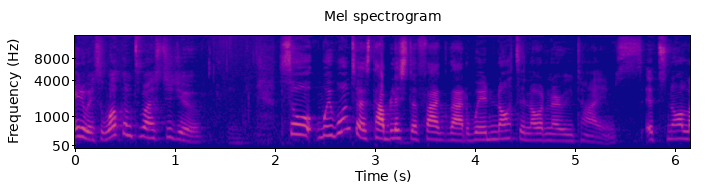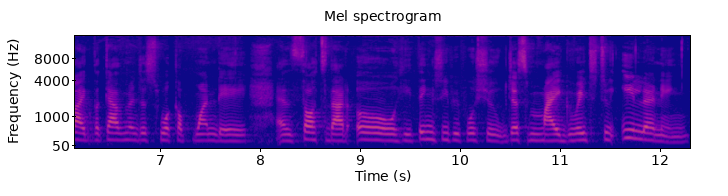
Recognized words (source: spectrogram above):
Anyway, so welcome to my studio. So we want to establish the fact that we're not in ordinary times. it's not like the government just woke up one day and thought that, oh, he thinks you people should just migrate to e-learning.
